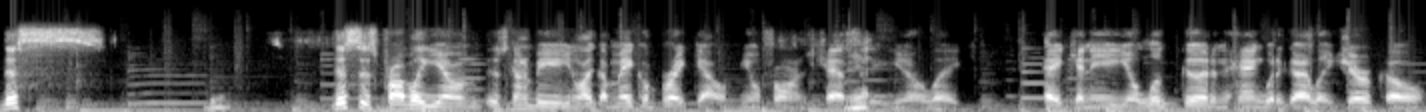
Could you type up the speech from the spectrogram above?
this this is probably you know it's going to be you know, like a make or break out you know for Orange Cassidy. Yeah. You know, like hey, can he you know look good and hang with a guy like Jericho?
